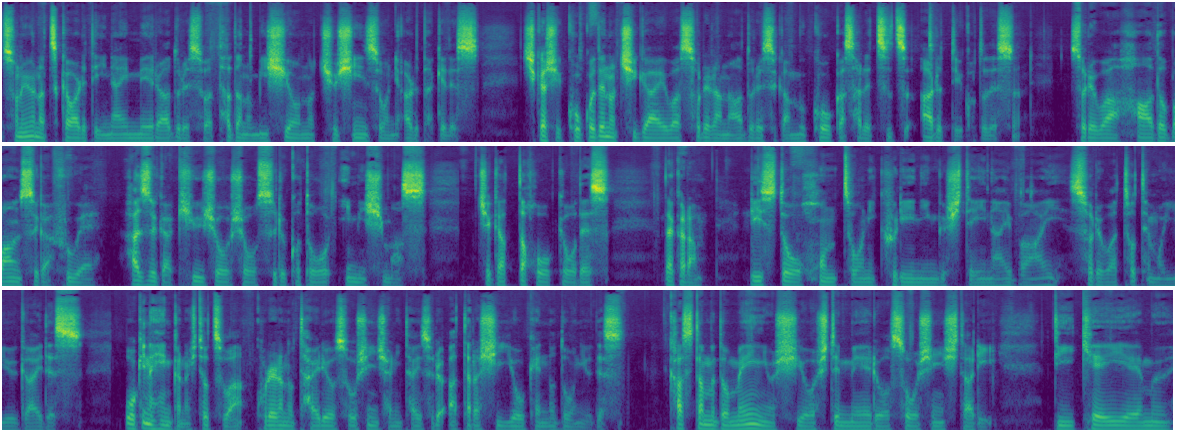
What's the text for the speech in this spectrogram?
そのような使われていないメールアドレスはただの未使用の中心層にあるだけです。しかし、ここでの違いはそれらのアドレスが無効化されつつあるということです。それはハードバウンスが増え、数が急上昇することを意味します。違った方向です。だから、リストを本当にクリーニングしていない場合、それはとても有害です。大きな変化の一つは、これらの大量送信者に対する新しい要件の導入です。カスタムドメインを使用してメールを送信したり、DKM、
